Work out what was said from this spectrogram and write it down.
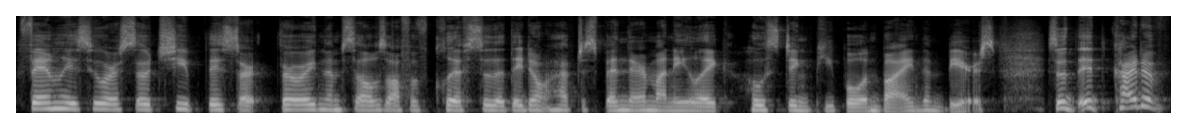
families who are so cheap, they start throwing themselves off of cliffs so that they don't have to spend their money like hosting people and buying them beers. So it kind of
